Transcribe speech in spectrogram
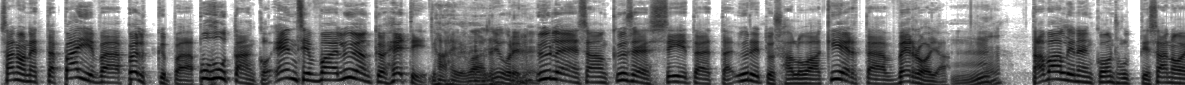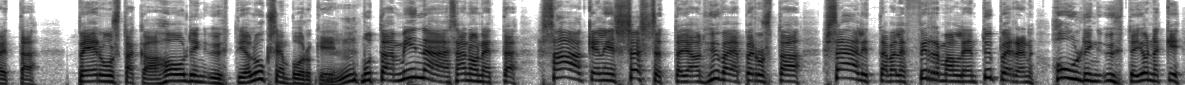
sanon, että päivää pölkkypää. Puhutaanko ensin vai lyönkö heti? Aivan. Juuri niin. Yleensä on kyse siitä, että yritys haluaa kiertää veroja. Mm. Tavallinen konsultti sanoi, että perustakaa holding-yhtiö Luxemburgiin. Mm. Mutta minä sanon, että saakelin sössöttäjä on hyvä ja perustaa säälittävälle firmalleen typerän holding-yhtiö jonnekin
